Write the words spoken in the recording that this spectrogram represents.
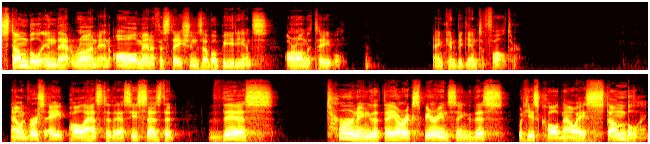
Stumble in that run, and all manifestations of obedience are on the table and can begin to falter. Now, in verse 8, Paul adds to this, he says that this turning that they are experiencing, this, what he's called now a stumbling,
